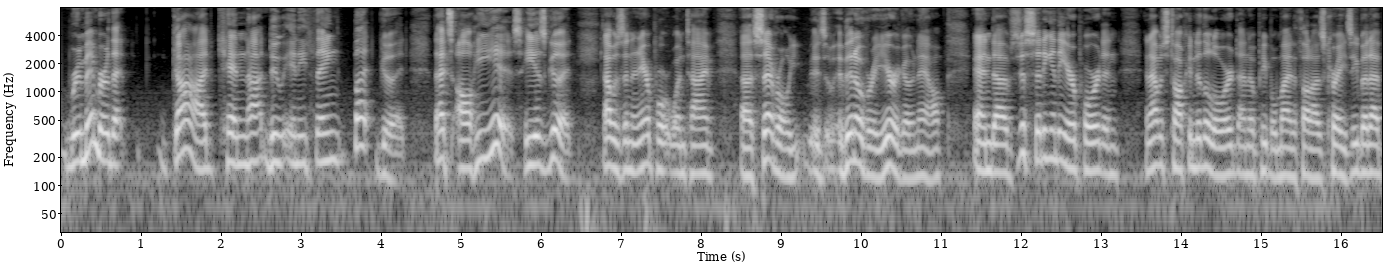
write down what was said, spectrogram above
Remember that God cannot do anything but good. That's all He is. He is good. I was in an airport one time, uh, several, it's been over a year ago now, and I was just sitting in the airport and, and I was talking to the Lord. I know people might have thought I was crazy, but I,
